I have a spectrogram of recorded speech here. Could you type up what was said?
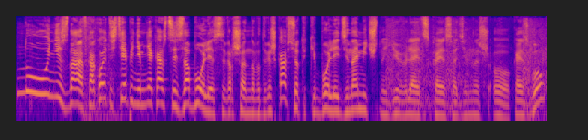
Ну, не знаю, в какой-то степени, мне кажется, из-за более совершенного движка все-таки более динамичной является CS1, о, CSGO.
